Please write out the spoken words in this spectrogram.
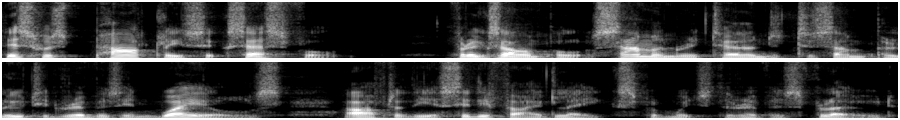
This was partly successful. For example, salmon returned to some polluted rivers in Wales after the acidified lakes from which the rivers flowed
